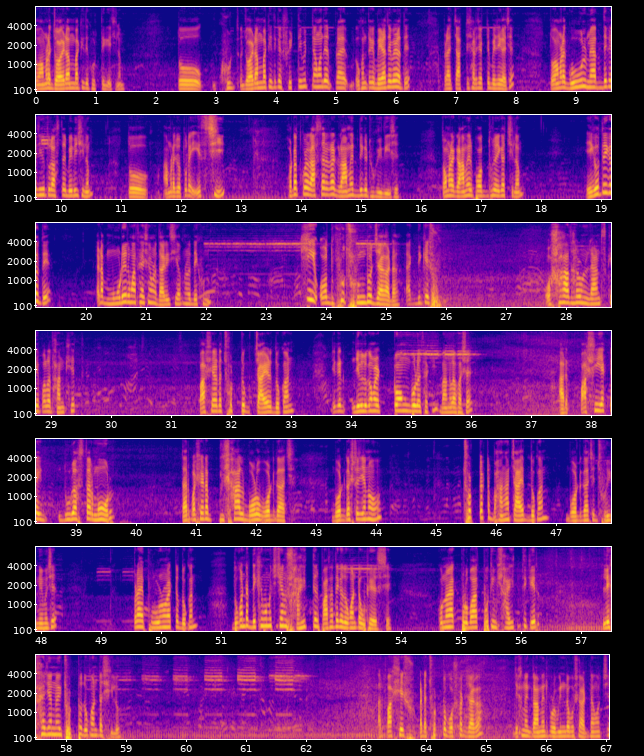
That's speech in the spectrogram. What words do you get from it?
তো আমরা জয়রামবাটিতে ঘুরতে গিয়েছিলাম। তো ঘুর, জয়রামবাটি থেকে ফিরতে ফিরতে আমাদের প্রায় ওখান থেকে বেড়াতে বেড়াতে প্রায় চারটে সাড়ে চারটে বেজে গেছে। তো আমরা গুগল ম্যাপ দেখে যেহেতু রাস্তায় বেরিয়েছিলাম, তো আমরা যতটা এসছি, হঠাৎ করে রাস্তাটা একটা গ্রামের দিকে ঢুকিয়ে দিয়েছে। তো আমরা গ্রামের পথ ধরে এগাচ্ছিলাম। এগোতে এগোতে একটা মোড়ের মাথায় এসে আমরা দাঁড়িয়েছি, আপনারা দেখুন। কি অদ্ভুত সুন্দর জায়গাটা। একদিকে অসাধারণ ল্যান্ডস্কেপওয়ালা ধান ক্ষেত পাশে একটা ছোট্ট চায়ের দোকান যেগুলোকে আমরা টং বলে থাকি বাংলা ভাষায়। আর পাশেই একটা দু রাস্তার মোড়, তার পাশে একটা বিশাল বড় বট গাছ বট গাছটা যেন ছোট্ট একটা ভাঙা চায়ের দোকান বট গাছে ঝুড়ি নেমেছে। প্রায় পুরনো একটা দোকান। দোকানটা দেখে মনে হচ্ছে যেন সাহিত্যের পাতা থেকে দোকানটা উঠে এসছে। কোনো এক প্রবাদ প্রতিম সাহিত্যিকের লেখায় যেন এই ছোট্ট দোকানটা ছিল। আর পাশে একটা ছোট্ট বসার জায়গা যেখানে গ্রামের প্রবীণরা বসে আড্ডা মারছে।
